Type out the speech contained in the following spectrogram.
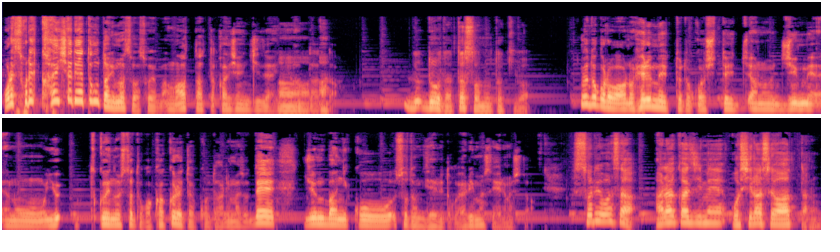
俺、それ会社でやったことありますわ、そういえば。ああったあった、会社員時代に。あったあった。どどうだった？その時は。だから、あの、ヘルメットとかして、あの、地面、あの、ゆ机の下とか隠れたことありますよ。で、順番にこう、外に出るとかやりました、やりました？それはさ、あらかじめお知らせはあったの？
